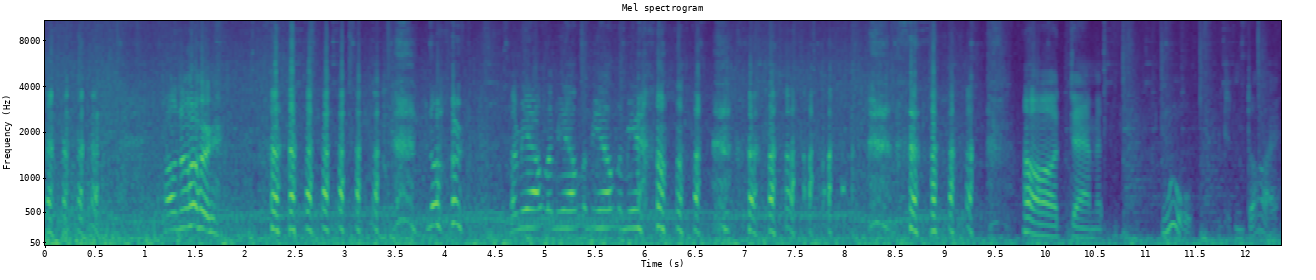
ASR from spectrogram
oh no! no! Let me out, let me out, let me out, let me out! oh, damn it. Ooh, didn't die.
